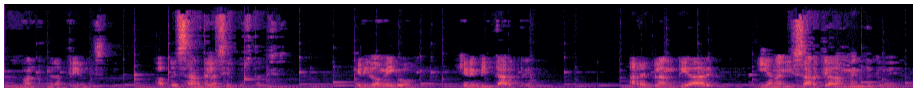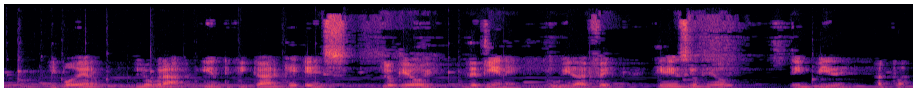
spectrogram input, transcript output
nos mantendrán firmes, a pesar de las circunstancias. Querido amigo, quiero invitarte a replantear y analizar claramente tu vida y poder lograr identificar qué es lo que hoy detiene tu vida de fe, qué es lo que hoy te impide actuar.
